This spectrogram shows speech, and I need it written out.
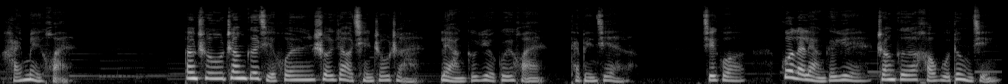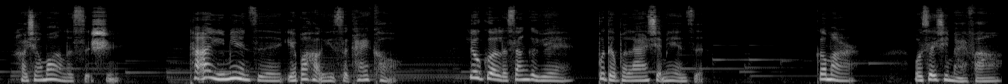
还没还。当初张哥结婚说要钱周转，两个月归还，他便借了。结果过了两个月，张哥毫无动静，好像忘了此事。他碍于面子，也不好意思开口。又过了三个月，不得不拉下面子。哥们儿，我最近买房，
